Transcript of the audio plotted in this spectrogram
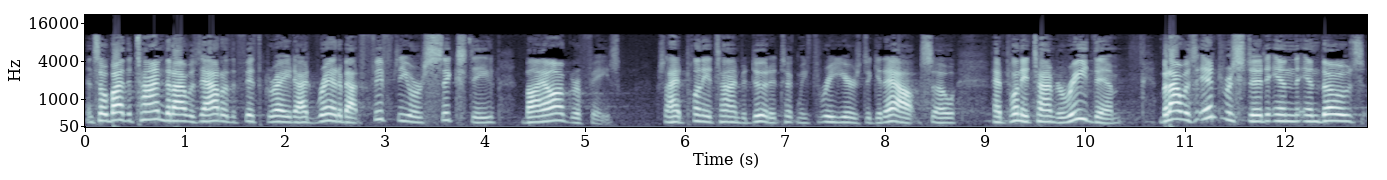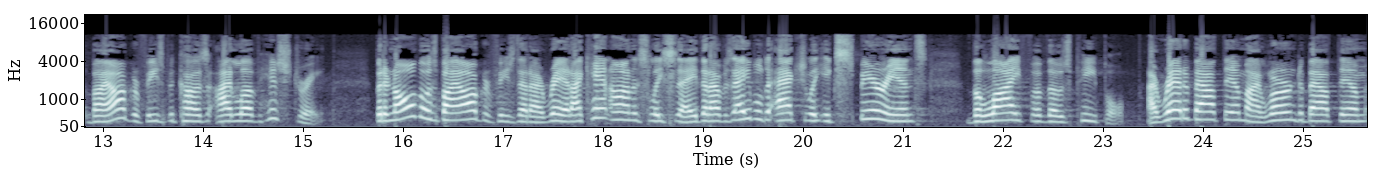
And so by the time that I was out of the fifth grade, I'd read about 50 or 60 biographies. So I had plenty of time to do it. It took me three years to get out, so I had plenty of time to read them. But I was interested in, in those biographies because I love history. But in all those biographies that I read, I can't honestly say that I was able to actually experience the life of those people. I read about them, I learned about them,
